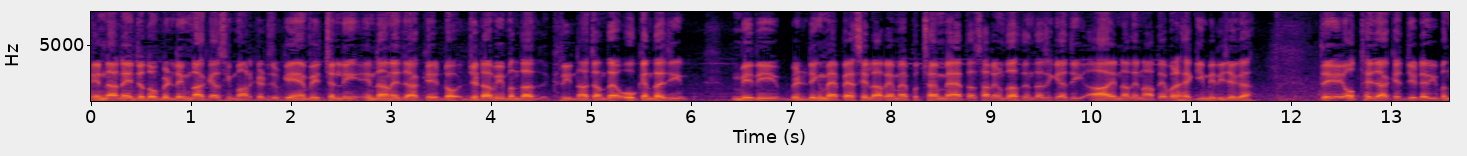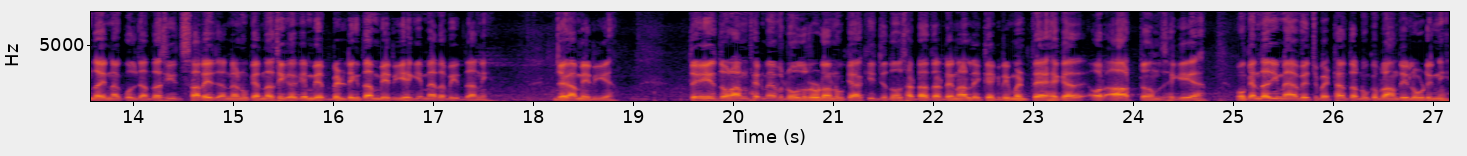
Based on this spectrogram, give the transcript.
ਇਹਨਾਂ ਨੇ ਜਦੋਂ ਬਿਲਡਿੰਗ ਬਣਾ ਕੇ ਅਸੀਂ ਮਾਰਕੀਟ 'ਚ ਗਏ ਵੇਚਣ ਲਈ ਇਹਨਾਂ ਨੇ ਜਾ ਕੇ ਜਿਹੜਾ ਵੀ ਬੰਦਾ ਖਰੀਦਣਾ ਚਾਹੁੰਦਾ ਉਹ ਕਹਿੰਦਾ ਜੀ ਮੇਰੀ ਬਿਲਡਿੰਗ ਮੈਂ ਪੈਸੇ ਲਾ ਰਿਹਾ, ਮੈਂ ਪੁੱਛਿਆ ਮੈਂ ਤਾਂ ਸਾਰਿਆਂ ਨੂੰ ਦੱਸ ਦਿੰਦਾ ਸੀ ਕਿ ਜੀ ਆ ਇਹਨਾਂ ਦੇ ਨਾਂ ਤੇ ਪਰ ਹੈਗੀ ਮੇਰੀ ਜਗ੍ਹਾ। ਤੇ ਉੱਥੇ ਜਾ ਕੇ ਜਿਹੜੇ ਵੀ ਬੰਦਾ ਇਹਨਾਂ ਕੋਲ ਜਾਂਦਾ ਸੀ, ਸਾਰੇ ਜਣਿਆਂ ਨੂੰ ਕਹਿੰਦਾ ਸੀਗਾ ਕਿ ਬਿਲਡਿੰਗ ਤਾਂ ਮੇਰੀ ਹੈਗੀ, ਮੈਂ ਤਾਂ ਵੇਚਦਾ ਨਹੀਂ ਜਗ੍ਹਾ ਮੇਰੀ ਹੈ ਤੇ ਇਸ ਦੌਰਾਨ ਫਿਰ ਮੈਂ ਵਿਨੋਦ ਅਰੋੜਾ ਨੂੰ ਕਿਹਾ ਕਿ ਜਦੋਂ ਸਾਡਾ ਤੁਹਾਡੇ ਨਾਲ ਇੱਕ ਐਗਰੀਮੈਂਟ ਤੈਅ ਹੈਗਾ ਔਰ ਆਹ ਟਰਮਸ ਹੈਗੇ ਆ, ਉਹ ਕਹਿੰਦਾ ਜੀ, ਮੈਂ ਵਿੱਚ ਬੈਠਾ, ਤੁਹਾਨੂੰ ਘਬਰਾਉਣ ਦੀ ਲੋੜ ਹੀ ਨਹੀਂ।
